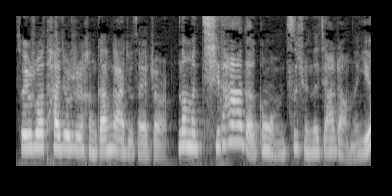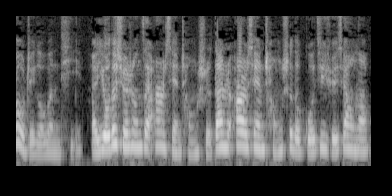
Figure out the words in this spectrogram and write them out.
所以说他就是很尴尬，就在这儿。那么其他的跟我们咨询的家长呢，也有这个问题啊，有的学生在二线城市，但是二线城市的国际学校呢，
